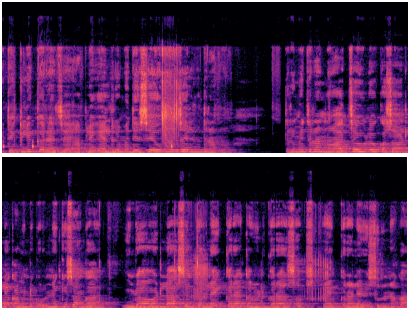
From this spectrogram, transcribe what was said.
इथे क्लिक करायचं आहे. आपल्या गॅलरीमध्ये सेव्ह होऊन जाईल मित्रांनो. तर मित्रांनो आजचा व्हिडिओ कसा वाटला कमेंट करून नक्की सांगा. व्हिडिओ आवडला असेल तर लाईक करा कमेंट करा सबस्क्राईब करायला विसरू नका.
